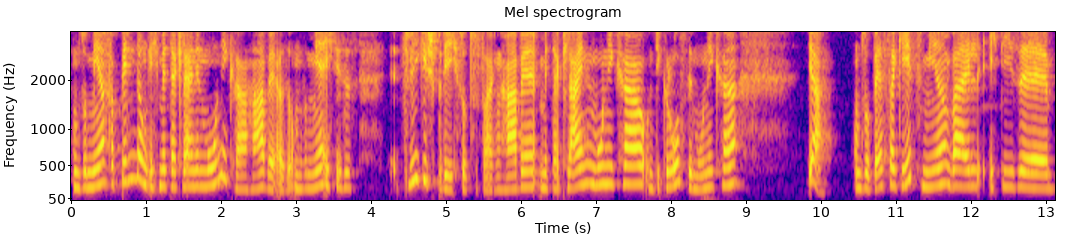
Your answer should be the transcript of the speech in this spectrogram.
umso mehr Verbindung ich mit der kleinen Monika habe, also umso mehr ich dieses Zwiegespräch sozusagen habe mit der kleinen Monika und die große Monika, ja, umso besser geht's mir, weil ich diese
